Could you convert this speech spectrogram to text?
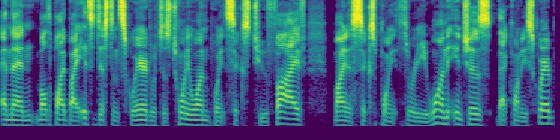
and then multiplied by its distance squared, which is 21.625 minus 6.31 inches, that quantity squared.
